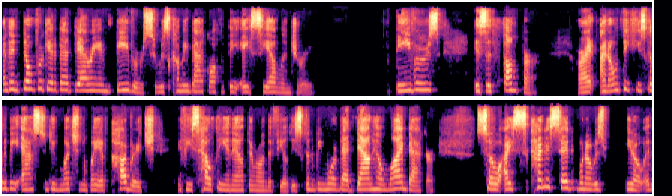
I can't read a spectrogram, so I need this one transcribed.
And then don't forget about Darrian Beavers, who is coming back off of the ACL injury. Beavers is a thumper. All right. I don't think he's going to be asked to do much in the way of coverage if he's healthy and out there on the field. He's going to be more of that downhill linebacker. So I kind of said when I was, you know, in,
